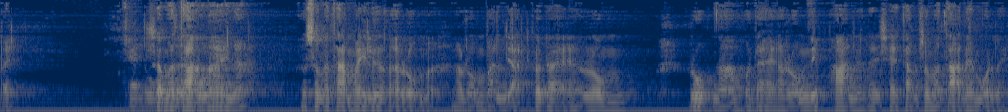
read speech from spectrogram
ไป สมถะง่ายนะ สมถะไม่เลือกอารมณ์อารมณ์บัญญัติก็ได้ อารมณ์รูปนามก็ได้อารมณ์นิพพานก็ได้ใช้ทำสมถะได้หมดเลย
